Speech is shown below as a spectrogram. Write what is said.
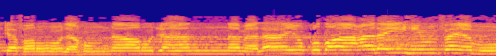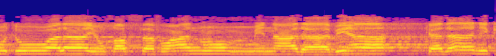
كفروا لهم نار جهنم لا يقضى عليهم فيموتوا ولا يخفف عنهم من عذابها كذلك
